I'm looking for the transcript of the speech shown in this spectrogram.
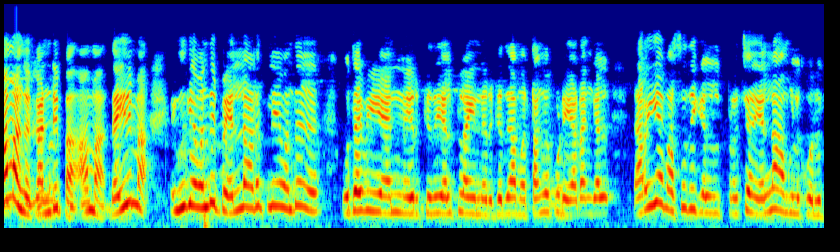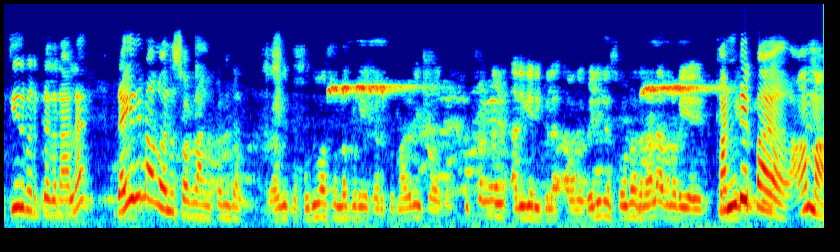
ஆமாங்க கண்டிப்பா. ஆமா தைரியமா. இங்க வந்து இப்ப எல்லா இடத்துலயும் வந்து உதவி எண் இருக்குது ஹெல்ப் லைன் இருக்குது அவங்க தங்கக்கூடிய இடங்கள் நிறைய வசதிகள் பிரச்சனை எல்லாம் அவங்களுக்கு ஒரு தீர்வு இருக்கிறதுனால தைரியமாக வந்து சொல்றாங்க பெண்கள். அதாவது இப்ப சொல்லக்கூடிய கருத்து மாதிரி இப்போ குற்றங்கள் அதிகரிக்கல. அவங்க வெளியில சொல்றதுனால அதனுடைய கண்டிப்பா ஆமா.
